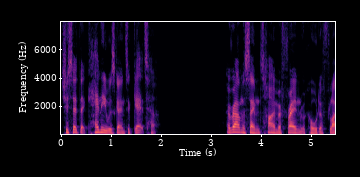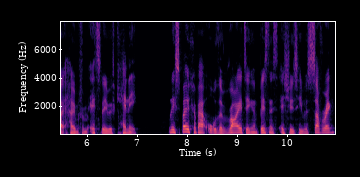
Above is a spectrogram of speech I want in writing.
She said that Kenny was going to get her. Around the same time, a friend recalled a flight home from Italy with Kenny when he spoke about all the riding and business issues he was suffering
